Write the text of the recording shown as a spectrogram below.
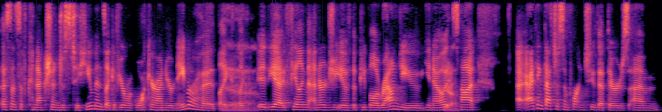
a sense of connection just to humans like if you're like walking around your neighborhood like like Yeah. it, yeah feeling the energy of the people around you you know Yeah. it's not I, I think that's just important too that there's um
